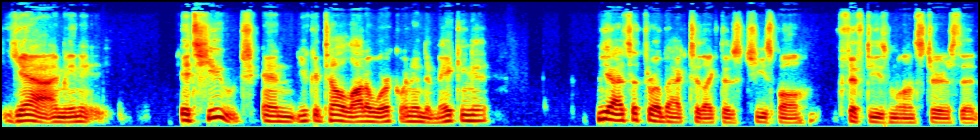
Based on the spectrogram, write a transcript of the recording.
yeah, I mean, it, it's huge and you could tell a lot of work went into making it yeah it's a throwback to like those cheeseball 50s monsters that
